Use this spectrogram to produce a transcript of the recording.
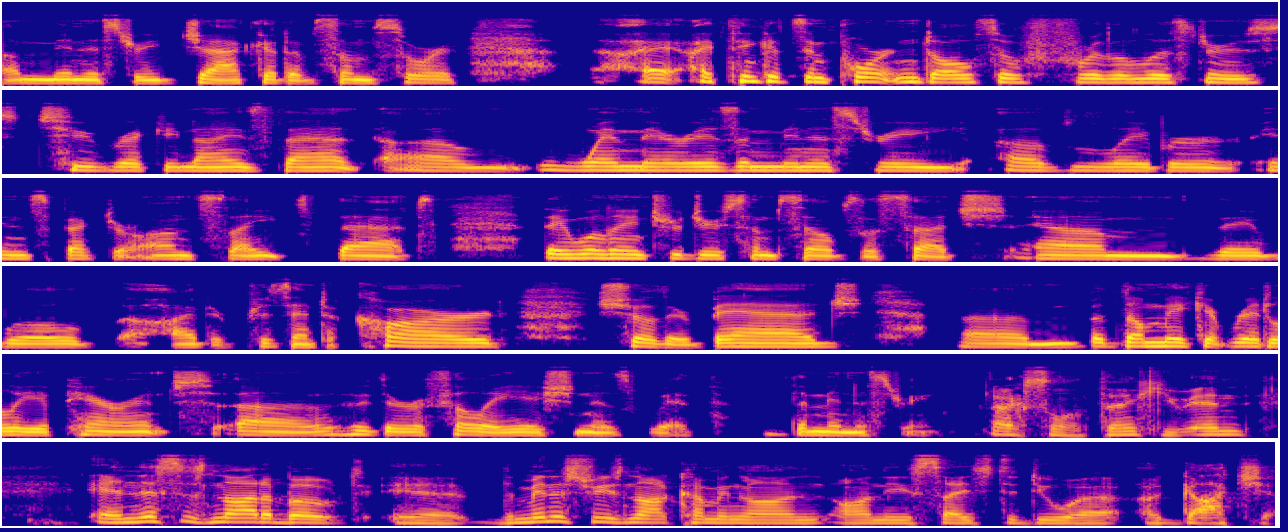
a ministry jacket of some sort. I, I, think it's important also for the listeners to recognize that um, when there is a Ministry of Labor inspector on site, that they will introduce themselves as such. Um, they will either present a card, show their badge, um, but they'll make it readily apparent uh, who their affiliation is with the ministry. Excellent, thank you. And and this is not about uh, the ministry is not coming on on these sites to do a, a gotcha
